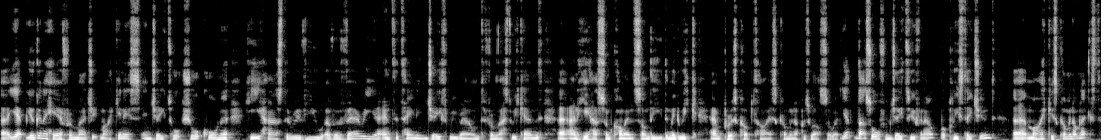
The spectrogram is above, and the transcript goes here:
Uh, yep, you're going to hear from Magic Mike Innes in J Talk Short Corner. He has the review of a very uh, entertaining J3 round from last weekend, uh, and he has some comments on the, the midweek Emperor's Cup ties coming up as well. So, uh, yep, that's all from J2 for now, but please stay tuned. Uh, Mike is coming up next.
